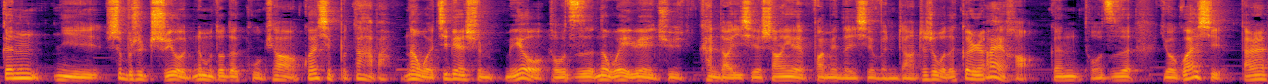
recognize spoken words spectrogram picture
跟你是不是持有那么多的股票关系不大吧？那我即便是没有投资，那我也愿意去看到一些商业方面的一些文章，这是我的个人爱好，跟投资有关系。当然，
